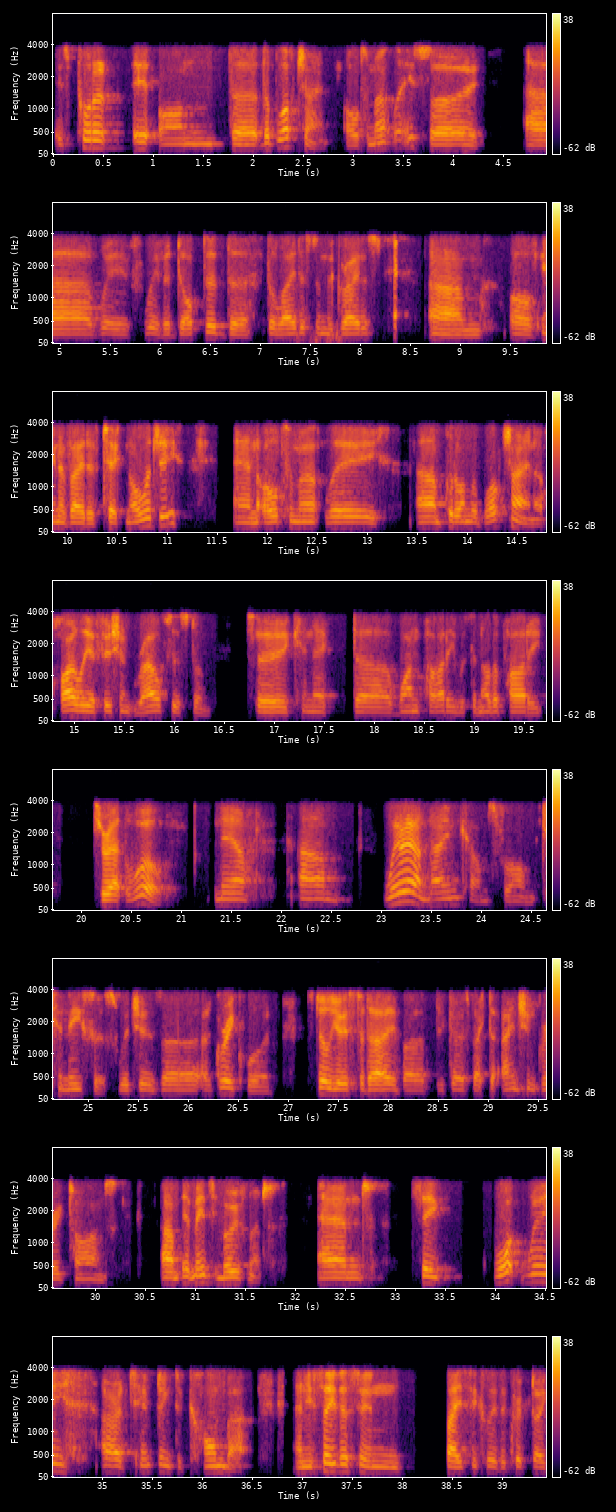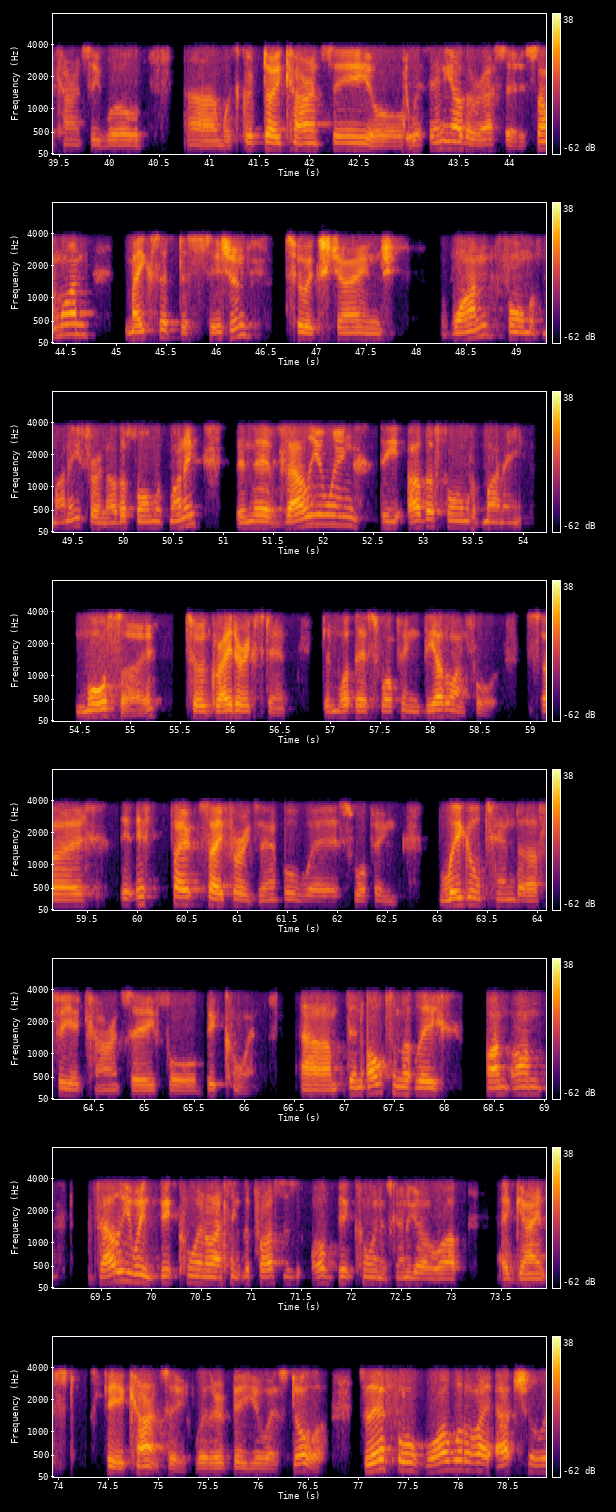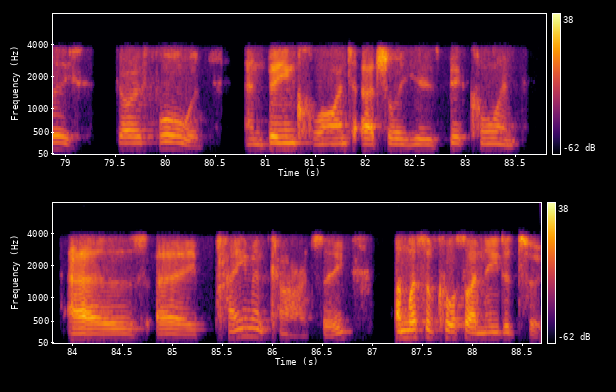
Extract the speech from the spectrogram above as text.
is put it, it on the, the blockchain ultimately. So uh, we've we've adopted the, the latest and the greatest um, of innovative technology, and ultimately um, put on the blockchain a highly efficient rail system to connect uh, one party with another party throughout the world. Now, um, where our name comes from, kinesis, which is a, a, Greek word, still used today, but it goes back to ancient Greek times. Um, it means movement. And see, what we are attempting to combat, and you see this in basically the cryptocurrency world, um, with cryptocurrency or with any other asset, if someone makes a decision to exchange one form of money for another form of money, then they're valuing the other form of money more so to a greater extent than what they're swapping the other one for. So, if, say, for example, we're swapping legal tender fiat currency for Bitcoin, um, then ultimately I'm, I'm valuing Bitcoin, or I think the prices of Bitcoin is going to go up against fiat currency, whether it be US dollar. So therefore, why would I actually go forward and be inclined to actually use Bitcoin as a payment currency, unless of course I needed to.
